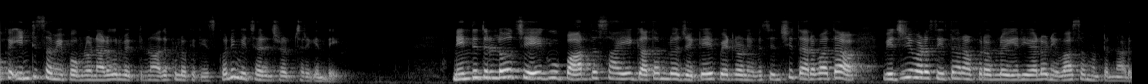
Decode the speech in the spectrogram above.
ఒక ఇంటి సమీపంలో నలుగురు వ్యక్తులను అదుపులోకి తీసుకొని విచారించడం జరిగింది. నిందితుల్లో చేగు పార్థసాయి గతంలో జగ్గయ్యపేటలో నివసించి తర్వాత విజయవాడ సీతారాపురంలో ఏరియాలో నివాసం ఉంటున్నాడు.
